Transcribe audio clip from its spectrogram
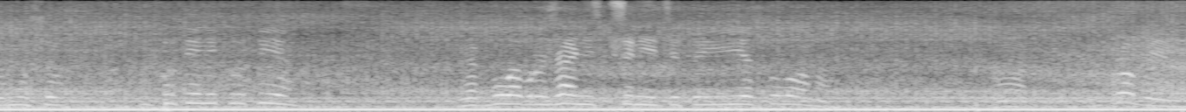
тому що крути не крути. Як була врожайність пшениці, то і є солома. От. Пробуємо,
